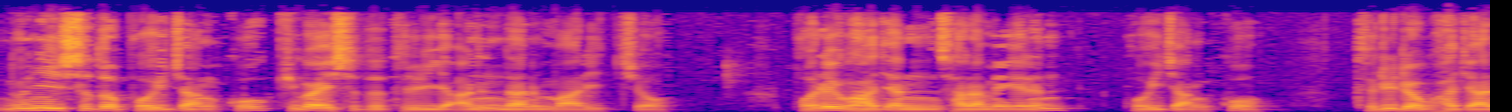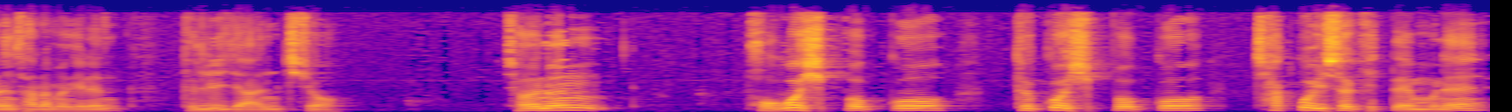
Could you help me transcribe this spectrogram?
눈이 있어도 보이지 않고 귀가 있어도 들리지 않는다는 말이 있죠. 보려고 하지 않는 사람에게는 보이지 않고 들으려고 하지 않은 사람에게는 들리지 않죠. 저는 보고 싶었고 듣고 싶었고 찾고 있었기 때문에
